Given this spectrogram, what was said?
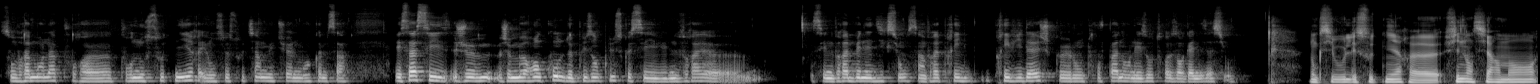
sont vraiment là pour, euh, pour nous soutenir et on se soutient mutuellement comme ça. Et ça, c'est, je, je me rends compte de plus en plus que c'est une vraie, euh, c'est une vraie bénédiction, c'est un vrai privilège que l'on ne trouve pas dans les autres organisations. Donc si vous voulez soutenir euh, financièrement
